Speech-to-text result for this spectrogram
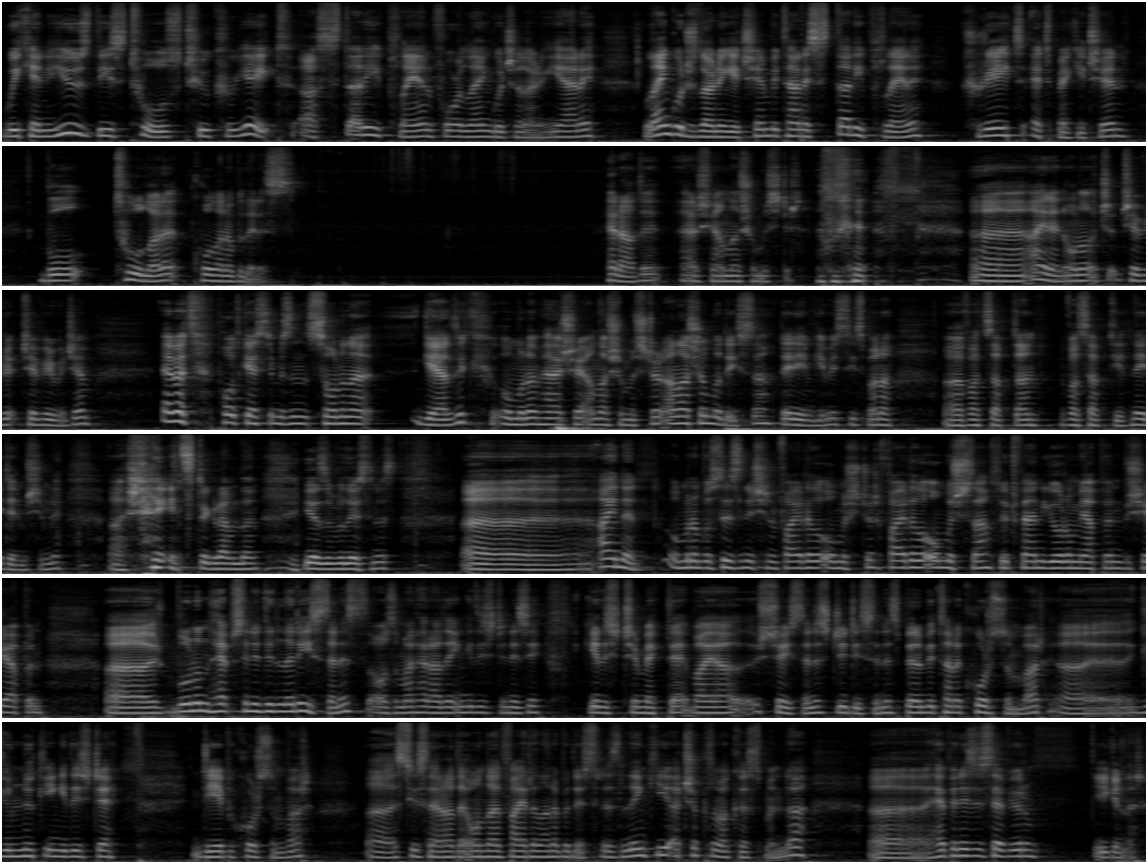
We can use these tools to create a study plan for language learning. Yani language learning için bir tane study planı create etmek için bu tool'ları kullanabiliriz. Herhalde her şey anlaşılmıştır. Ee, aynen onu çevir- çevirmeyeceğim. Evet podcastimizin sonuna geldik. Umarım her şey anlaşılmıştır. Anlaşılmadıysa dediğim gibi siz bana e, WhatsApp'tan, WhatsApp değil ne dedim şimdi? E, şey Instagram'dan yazabilirsiniz. E, aynen. Umarım bu sizin için faydalı olmuştur. Faydalı olmuşsa lütfen yorum yapın, bir şey yapın. E, bunun hepsini dinlediyseniz o zaman herhalde İngilizcenizi geliştirmekte bayağı şeysiniz, ciddisiniz. Benim bir tane kursum var. Günlük İngilizce diye bir kursum var. Siz herhalde ondan faydalanabilirsiniz. Linki açıklama kısmında. Ee, Hepinizi seviyorum. İyi günler.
